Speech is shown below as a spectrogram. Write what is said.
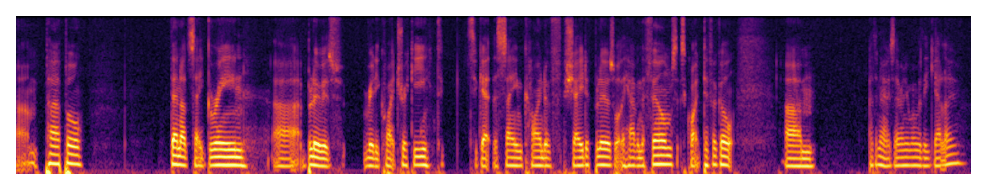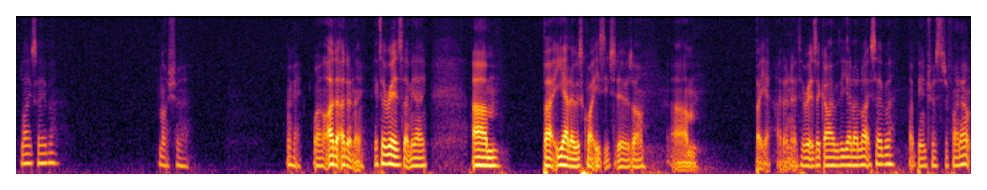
um, purple. Then I'd say green. Uh, blue is really quite tricky to to get the same kind of shade of blue as what they have in the films. It's quite difficult. Um, I don't know. Is there anyone with a yellow lightsaber? Not sure. Okay. Well, I d- I don't know. If there is, let me know. Um, but yellow is quite easy to do as well. Um, but yeah, I don't know if there is a guy with a yellow lightsaber. I'd be interested to find out.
